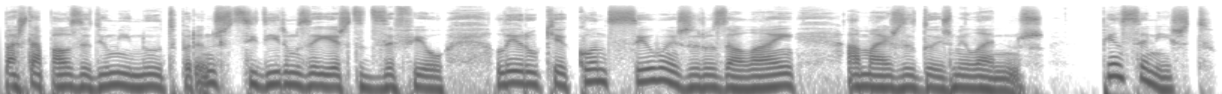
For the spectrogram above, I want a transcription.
basta a pausa de um minuto para nos decidirmos a este desafio, ler o que aconteceu em Jerusalém há mais de dois mil anos. Pensa nisto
